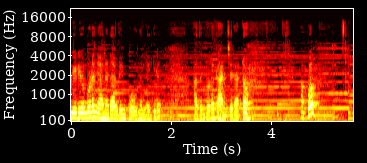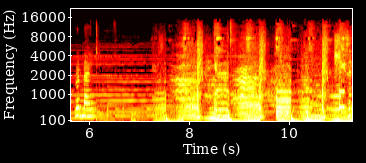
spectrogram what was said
വീഡിയോയും കൂടെ ഞാൻ ഇടാം എവിടെയും പോകുന്നുണ്ടെങ്കിൽ അതും കൂടെ കാണിച്ചു തരാം കേട്ടോ. അപ്പോൾ ഗുഡ് നൈറ്റ് She's a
